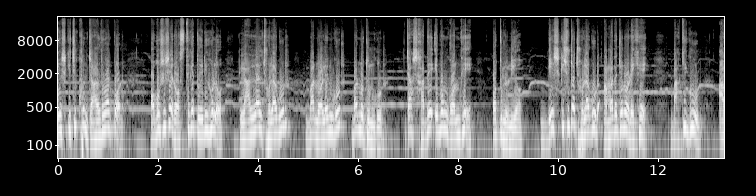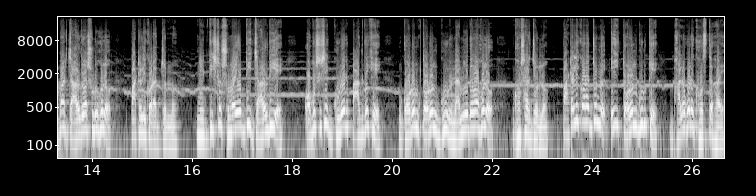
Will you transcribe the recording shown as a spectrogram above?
বেশ কিছুক্ষণ জাল দেওয়ার পর অবশেষে রস থেকে তৈরি হলো লাল লাল ঝোলা গুড় বা নলেন গুড় বা নতুন গুড়, যা স্বাদে এবং গন্ধে অতুলনীয়। বেশ কিছুটা ঝোলা গুড় আমাদের জন্য রেখে বাকি গুড় আবার জাল দেওয়া শুরু হলো পাটালি করার জন্য। নির্দিষ্ট সময় অবধি জাল দিয়ে অবশেষে গুড়ের পাক দেখে গরম তরল গুড় নামিয়ে দেওয়া হলো ঘষার জন্য। পাটালি করার জন্য এই তরল গুড়কে ভালো করে ঘষতে হয়।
